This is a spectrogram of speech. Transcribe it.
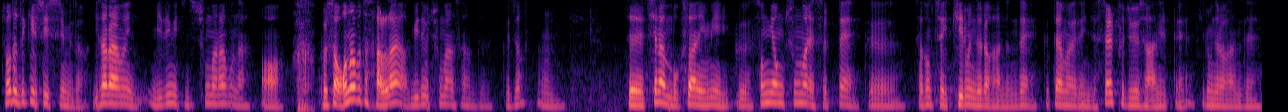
저도 느낄 수 있습니다. 이 사람은 믿음이 진짜 충만하구나. 어, 하, 벌써 언어부터 달라요. 믿음이 충만한 사람들. 그죠? 음. 제 친한 목사님이 그 성령 충만했을 때 그 자동차에 기름 들어갔는데 그때만 해도 이제 셀프 주유소 아닐 때 기름 들어갔는데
